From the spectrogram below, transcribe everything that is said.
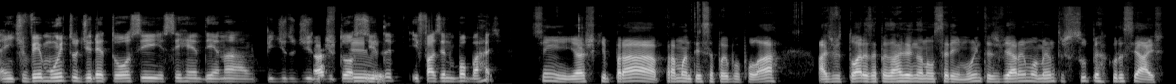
a gente vê muito o diretor se, se render na pedido de, de torcida que... e fazendo bobagem. Sim, e acho que para manter esse apoio popular, as vitórias, apesar de ainda não serem muitas, vieram em momentos super cruciais.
